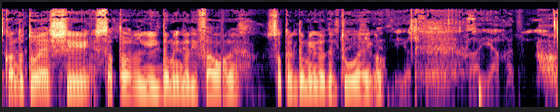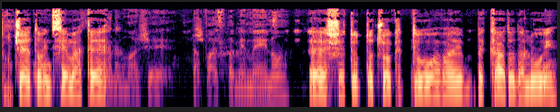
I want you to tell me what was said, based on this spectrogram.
Quando tu esci sotto il dominio di Faraone, sotto il dominio del tuo ego, certo, insieme a te esce tutto ciò che tu avrai beccato da lui,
